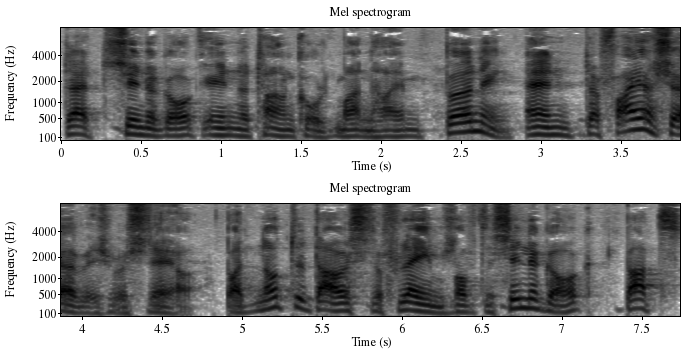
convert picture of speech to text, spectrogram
that synagogue in a town called Mannheim burning, and the fire service was there, but not to douse the flames of the synagogue, but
